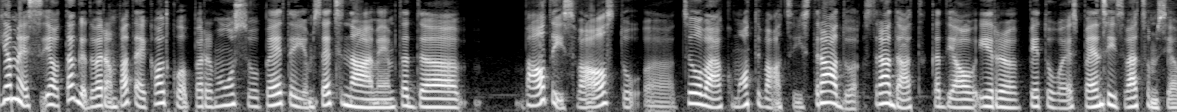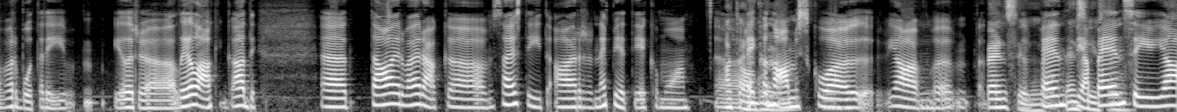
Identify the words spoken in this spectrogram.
ja mēs jau tagad varam pateikt kaut ko par mūsu pētījumu secinājumiem, tad uh, Baltijas valstu uh, cilvēku motivācija strādo, strādāt, kad jau ir pietuvojies pensijas vecums, jau varbūt arī ir uh, lielāki gadi. Uh, tā ir vairāk saistīta ar nepietiekamo Atalgojumu. ekonomisko mm. jā, mm. pensiju, pen, jā, pensiju jā,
